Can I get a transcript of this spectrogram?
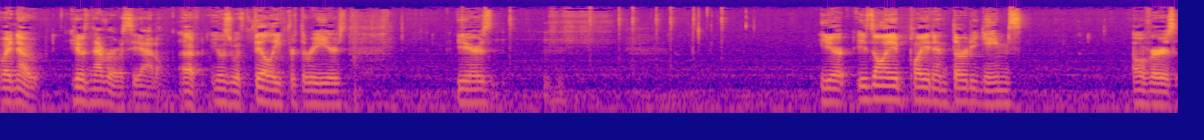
Wait. No. He was never with Seattle. Uh, he was with Philly for three years. Years. Year. He's only played in thirty games over his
